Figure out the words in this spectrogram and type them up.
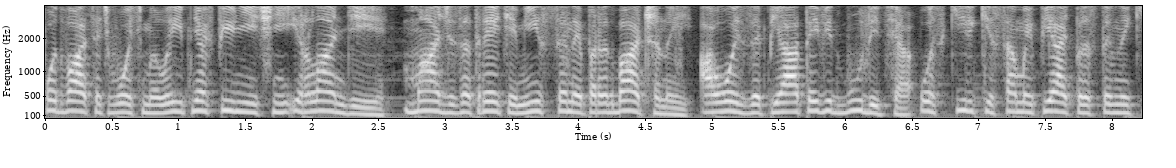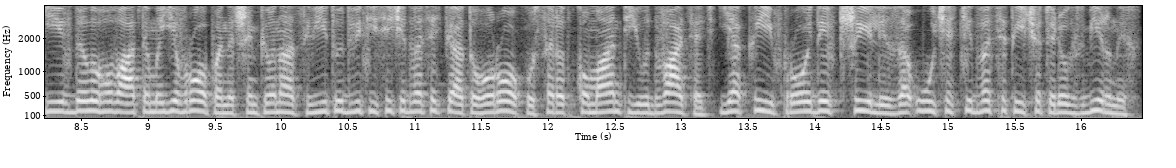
по 28 липня в Північній Ірландії. Матч за третє місце не передбачений. А ось за п'яте відбудеться, оскільки саме п'ять представників делегуватиме Європа на чемпіонат світу 2025 року серед команд Ю-20, який пройде в Чилі за участі 24 збірних.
